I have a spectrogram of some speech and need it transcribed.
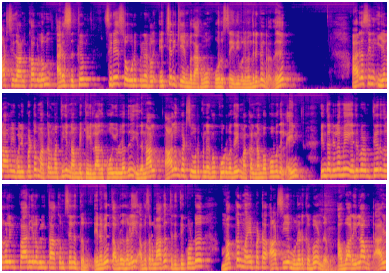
ஆட்சிதான் கவலும் அரசுக்கு சிரேஷ்ட உறுப்பினர்கள் எச்சரிக்கை என்பதாகவும் ஒரு செய்தி வெளிவந்திருக்கின்றது. அரசின் இயலாமை வழிபட்டு மக்கள் மத்தியில் நம்பிக்கை இல்லாது போயுள்ளது. இதனால் ஆளும் கட்சி உறுப்பினர்கள் கூறுவதை மக்கள் நம்ப போவதில்லை இந்த நிலைமை எதிர்வரும் தேர்தல்களில் பாரியளவில் தாக்கம் செலுத்தும். எனவே தவறுகளை அவசரமாக திருத்திக் கொண்டு மக்கள் மயப்பட்ட ஆட்சியை முன்னெடுக்க வேண்டும். அவ்வாறு இல்லாவிட்டால்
